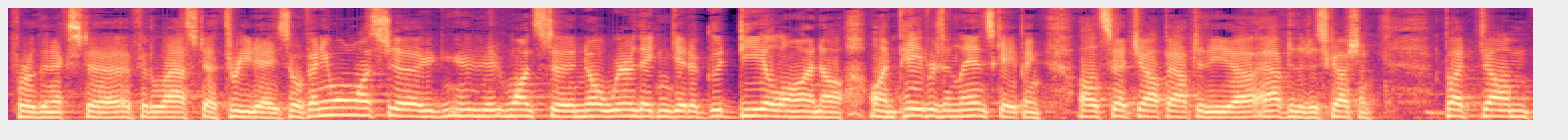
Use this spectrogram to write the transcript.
for the next, uh, for the last uh, three days. So if anyone wants to, wants to know where they can get a good deal on, uh, on pavers and landscape landscaping. I'll set you up after the, uh, after the discussion. But, um,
